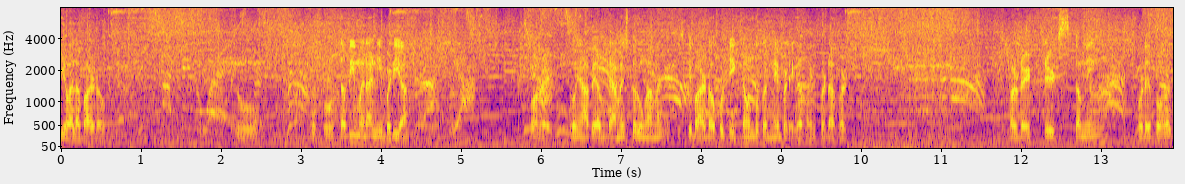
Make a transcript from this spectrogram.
ये वाला बार बारडॉग तो ओहो, तभी मरा नहीं बढ़िया। और राइट तो यहाँ पे अब डैमेज करूँगा मैं। इसके बारडॉग को टेक डाउन तो करना ही पड़ेगा भाई, फटाफट। और राइट क्रिट्स कमिंग थोड़े बहुत।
